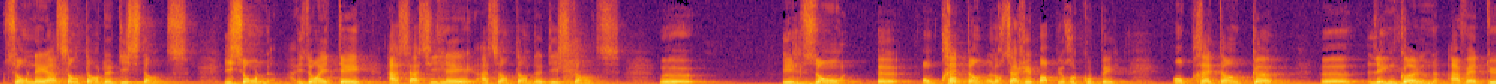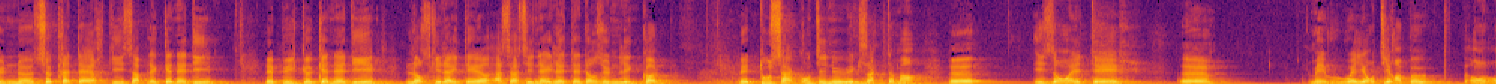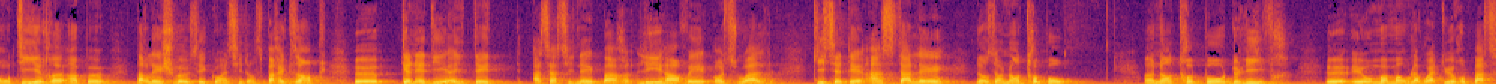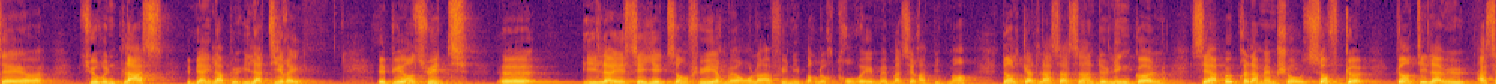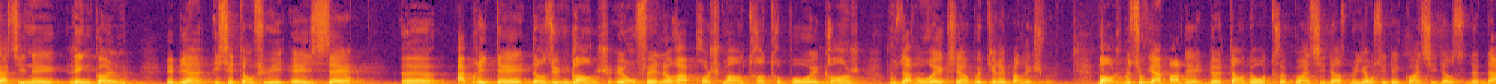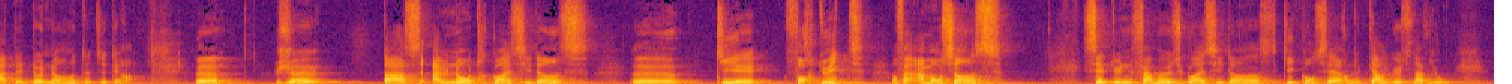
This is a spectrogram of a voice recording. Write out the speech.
sont nés à 100 ans de distance. Ils, ont été assassinés à 100 ans de distance. Euh, ils ont euh, on prétend, alors ça j'ai pas pu recouper, on prétend que euh, Lincoln avait une secrétaire qui s'appelait Kennedy, et puis que Kennedy, lorsqu'il a été assassiné, il était dans une Lincoln. Et tout ça continue exactement. Euh, ils ont été... Euh, mais vous voyez, on tire un peu, on tire un peu par les cheveux ces coïncidences. Par exemple, euh, Kennedy a été assassiné par Lee Harvey Oswald qui s'était installé dans un entrepôt, un entrepôt de livres, et au moment où la voiture passait euh, sur une place, eh bien, il a, pu, il a tiré. Et puis ensuite, il a essayé de s'enfuir, mais on l'a fini par le retrouver, même assez rapidement. Dans le cas de l'assassin de Lincoln, c'est à peu près la même chose, sauf que quand il a eu assassiné Lincoln, eh bien, il s'est enfui et il s'est euh, abrité dans une grange. Et on fait le rapprochement entre entrepôt et grange. Vous avouerez que c'est un peu tiré par les cheveux. Bon, je ne me souviens pas de, tant d'autres coïncidences, mais il y a aussi des coïncidences de dates étonnantes, etc. Euh, je passe à une autre coïncidence euh, qui est fortuite, enfin à mon sens, c'est une fameuse coïncidence qui concerne Carl Gustav Jung.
